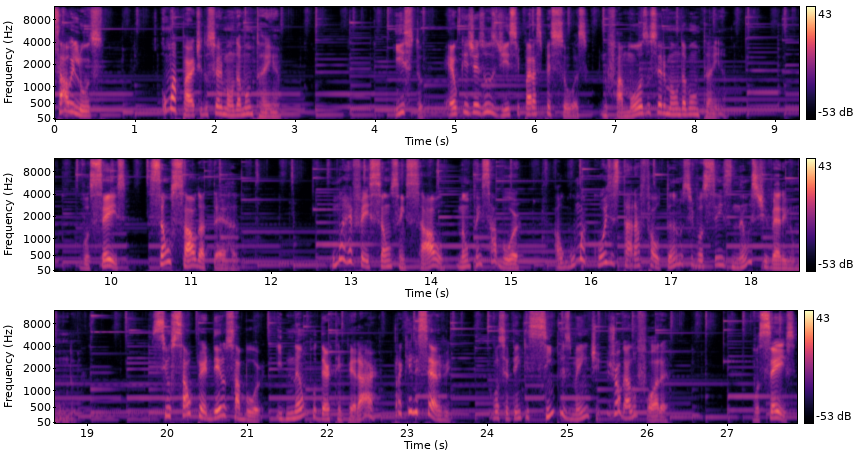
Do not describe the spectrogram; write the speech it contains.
Sal e luz. Uma parte do Sermão da Montanha. Isto é o que Jesus disse para as pessoas no famoso Sermão da Montanha. Vocês são o sal da terra. Uma refeição sem sal não tem sabor. Alguma coisa estará faltando se vocês não estiverem no mundo. Se o sal perder o sabor e não puder temperar, para que ele serve? Você tem que simplesmente jogá-lo fora. Vocês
